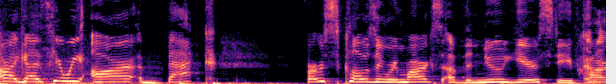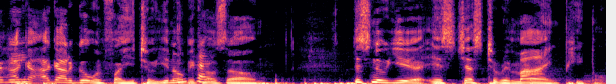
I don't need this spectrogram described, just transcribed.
All right, guys, here we are back. First closing remarks of the new year, Steve Harvey. I, I, got, I, got, a good one for you too. You know, okay. because uh, this new year is just to remind people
